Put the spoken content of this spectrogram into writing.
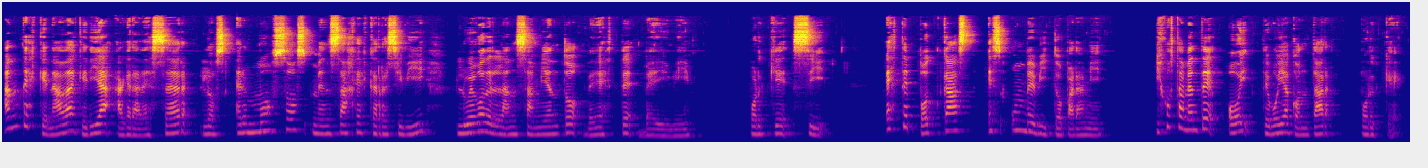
Antes que nada quería agradecer los hermosos mensajes que recibí luego del lanzamiento de este baby porque sí, este podcast es un bebito para mí. Y justamente hoy te voy a contar por qué.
